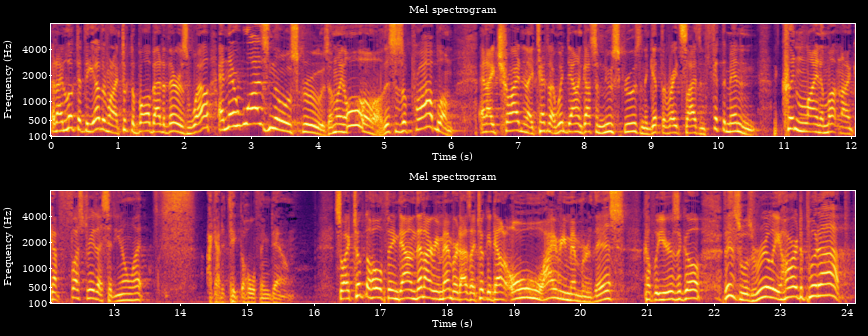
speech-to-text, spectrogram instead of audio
And I looked at the other one. I took the bulb out of there as well, and there was no screws. I'm like, oh, this is a problem. And I tried and I attempted. I went down and got some new screws and to get the right size and fit them in, and I couldn't line them up. And I got frustrated. I said, you know what? I got to take the whole thing down. So I took the whole thing down, and then I remembered as I took it down, oh, I remember this couple years ago. This was really hard to put up.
